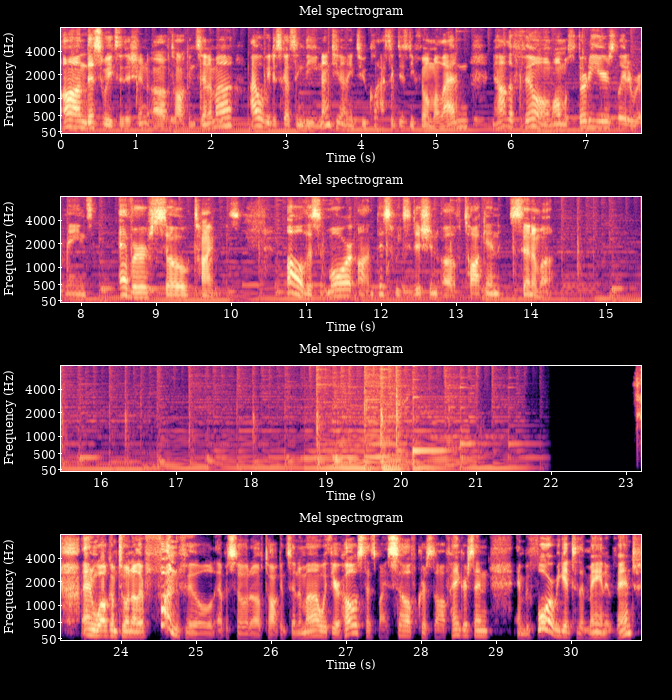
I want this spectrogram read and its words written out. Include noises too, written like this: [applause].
On this week's edition of Talking Cinema, I will be discussing the 1992 classic Disney film Aladdin and how the film, almost 30 years later, remains ever so timeless. All this and more on this week's edition of Talking Cinema. Welcome to another fun filled episode of Talking Cinema with your host, that's myself, Kristoff Hankerson. And before we get to the main event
